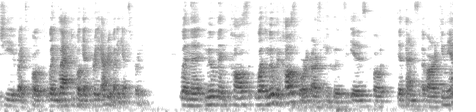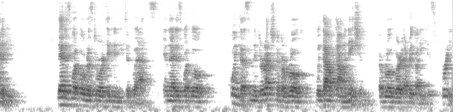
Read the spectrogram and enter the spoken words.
she writes, quote, when black people get free, everybody gets free. When the movement calls, what the movement calls for, Garza concludes, is, quote, defense of our humanity. That is what will restore dignity to blacks, and that is what will point us in the direction of a road without domination, a road where everybody is free.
